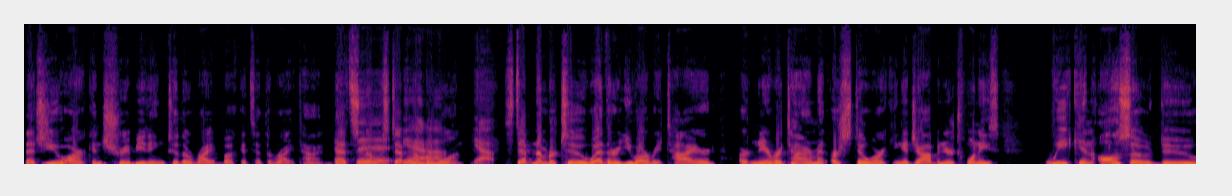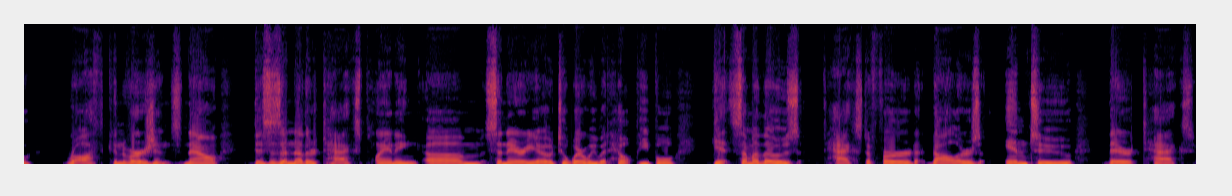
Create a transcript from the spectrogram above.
that you are contributing to the right buckets at the right time. That's, number step Yeah. number one. yeah, Step number two, whether you are retired or near retirement or still working a job in your 20s, we can also do Roth conversions. Now, this is another tax planning um, scenario to where we would help people get some of those tax deferred dollars into their tax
